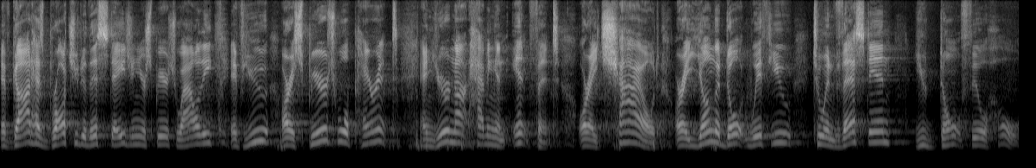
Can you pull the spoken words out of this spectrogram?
If God has brought you to this stage in your spirituality, if you are a spiritual parent and you're not having an infant or a child or a young adult with you to invest in, you don't feel whole.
